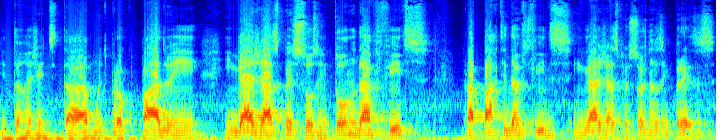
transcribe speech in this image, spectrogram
Então a gente está muito preocupado em engajar as pessoas em torno da FITS, para a partir da FITS engajar as pessoas nas empresas.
